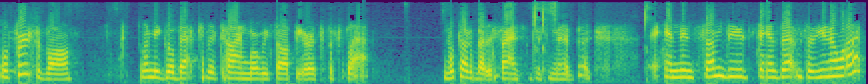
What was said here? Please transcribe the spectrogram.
Well, first of all, let me go back to the time where we thought the Earth was flat. We'll talk about the science in just a minute, but and then some dude stands up and says, "You know what?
